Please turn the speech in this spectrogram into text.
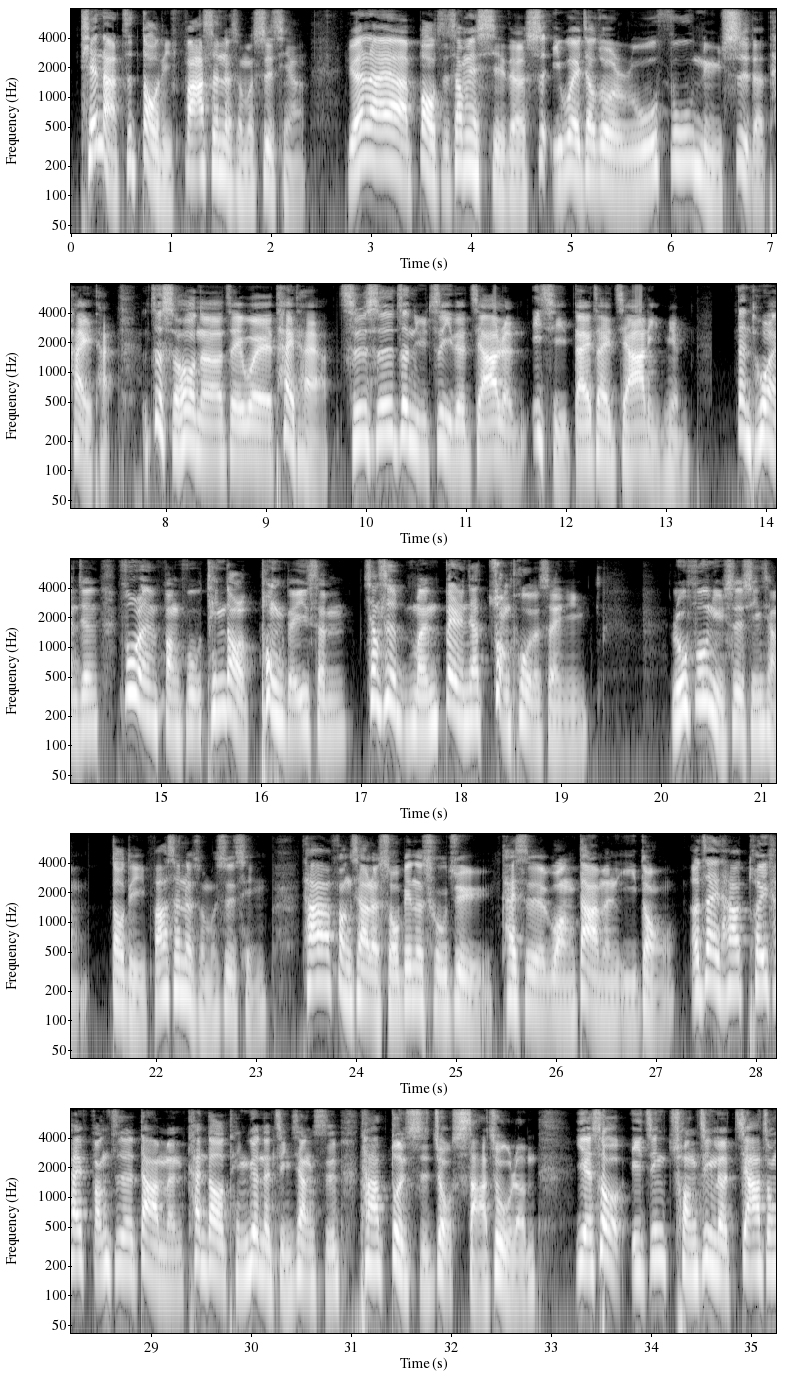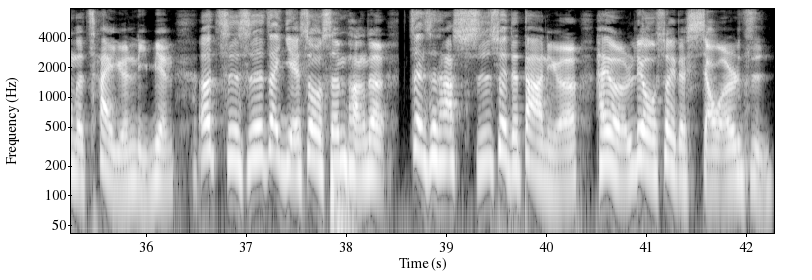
天哪，这到底发生了什么事情啊？原来啊，报纸上面写的是一位叫做卢夫女士的太太。这时候呢，这位太太啊，此时正与自己的家人一起待在家里面。但突然间，夫人仿佛听到了“砰”的一声，像是门被人家撞破的声音。卢夫女士心想。到底发生了什么事情？她放下了手边的厨具，开始往大门移动。而在她推开房子的大门，看到庭院的景象时，她顿时就傻住了。野兽已经闯进了家中的菜园里面，而此时在野兽身旁的，正是他十岁的大女儿，还有六岁的小儿子。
